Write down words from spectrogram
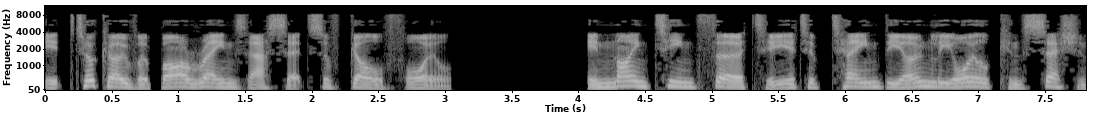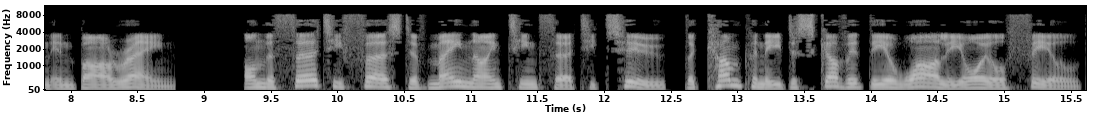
It took over Bahrain's assets of Gulf Oil. In 1930 it obtained the only oil concession in Bahrain. On 31 May 1932, the company discovered the Awali oil field.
